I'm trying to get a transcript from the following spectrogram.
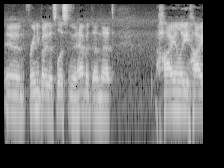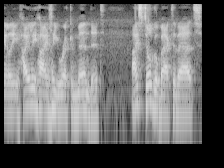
And for anybody that's listening and haven't done that, highly, highly, highly, highly recommend it. I still go back to that,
